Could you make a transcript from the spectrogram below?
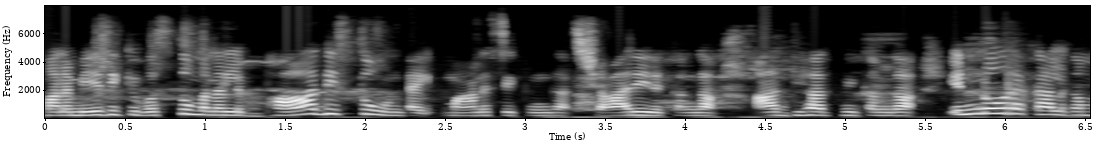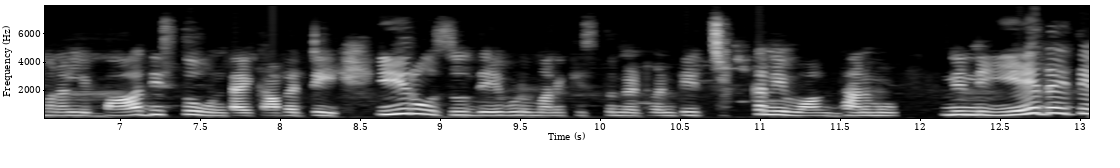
మన మీదకి వస్తూ మనల్ని బాధిస్తూ ఉంటాయి. మానసికంగా శారీరకంగా ఆధ్యాత్మికంగా ఎన్నో రకాలుగా మనల్ని బాధిస్తూ ఉంటాయి. కాబట్టి ఈరోజు దేవుడు మనకిస్తున్నటువంటి చక్కని వాగ్దానము నిన్ను ఏదైతే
